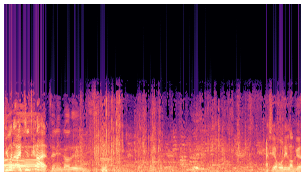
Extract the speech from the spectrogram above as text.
You got an iTunes card? Twenty dollars. Actually, a whole it longer.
